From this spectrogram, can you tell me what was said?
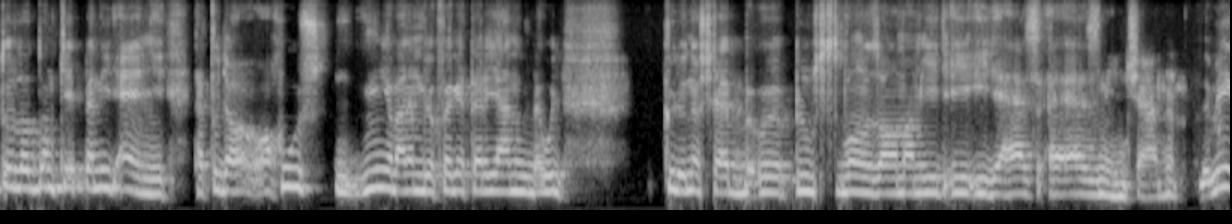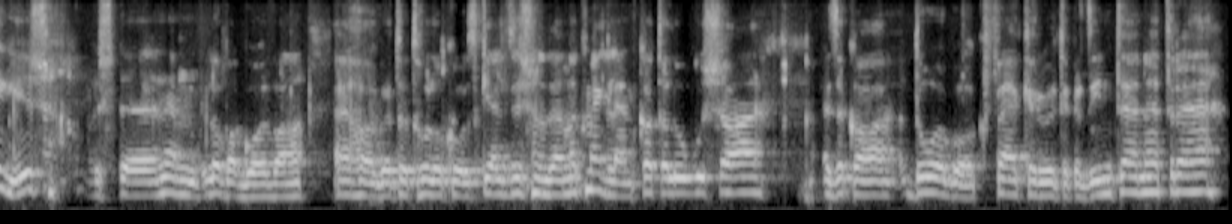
tulajdonképpen így ennyi. Tehát hogy a, a hús, nyilván nem vagyok vegetariánus, de úgy különösebb plusz vonzalma így, így ehhez, ehhez nincsen. De mégis, most nem lovagolva elhallgatott holokauszt kérdésen, de annak meglent katalógusa, ezek a dolgok felkerültek az internetre,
